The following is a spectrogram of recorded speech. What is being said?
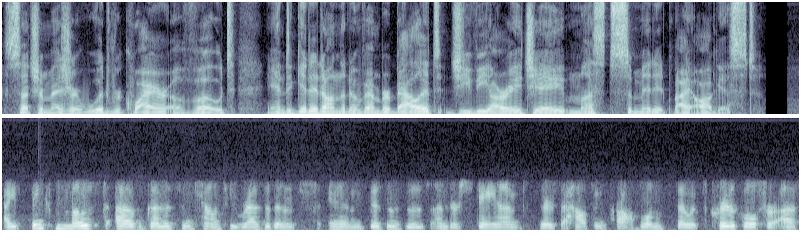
Such a measure would require a vote, and to get it on the November ballot, GVRHA must submit it by August. I think most of Gunnison County residents and businesses understand there's a housing problem, so it's critical for us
